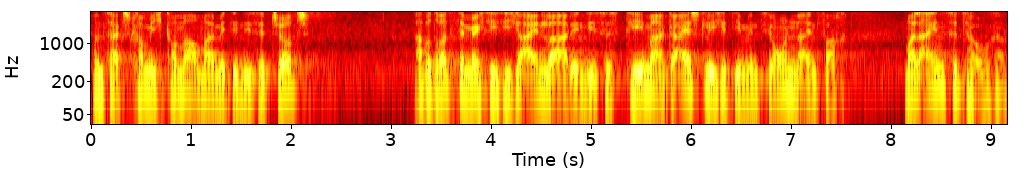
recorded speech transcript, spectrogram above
und sagst, komm, ich komme auch mal mit in diese Church. Aber trotzdem möchte ich dich einladen, in dieses Thema geistliche Dimensionen einfach mal einzutauchen.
